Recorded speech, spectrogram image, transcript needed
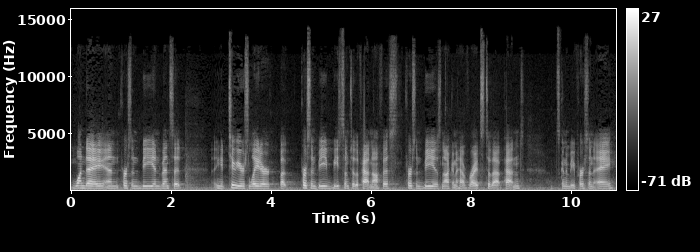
one day and person B invents it two years later, but person B beats them to the patent office. Person B is not going to have rights to that patent. It's going to be person A.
